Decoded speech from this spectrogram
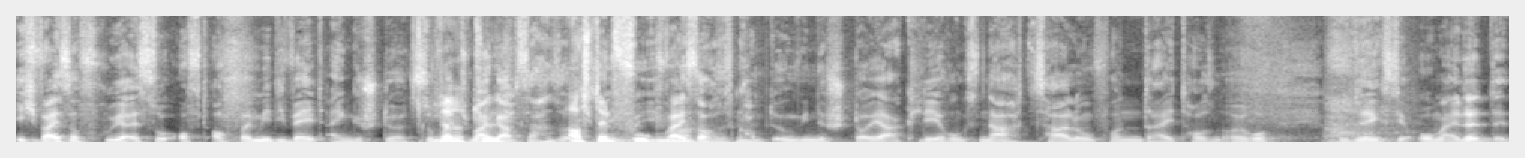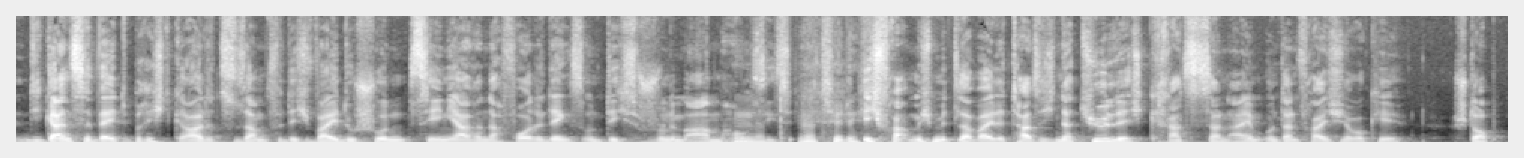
ich weiß noch, früher ist so oft auch bei mir die Welt eingestürzt. So ja, manchmal gab es Sachen so. Aus ich, den Fugen. Ich, ich weiß noch, es kommt irgendwie eine Steuererklärungsnachzahlung von 3000 Euro. Und du denkst dir, oh mein, die ganze Welt bricht gerade zusammen für dich, weil du schon zehn Jahre nach vorne denkst und dich schon im Armenhaus siehst. Natürlich. Ich frage mich mittlerweile tatsächlich, natürlich kratzt es an einem und dann frage ich mich, okay, stopp.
